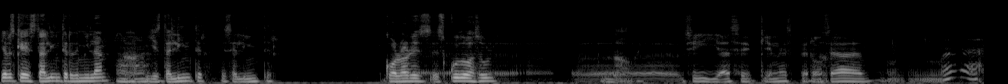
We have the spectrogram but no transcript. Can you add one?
Ya ves que está el Inter de Milán Ajá. y está el Inter, es el Inter. Colores escudo azul. No, güey. Eh, Sí, ya sé quién es, pero o sea. ah,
